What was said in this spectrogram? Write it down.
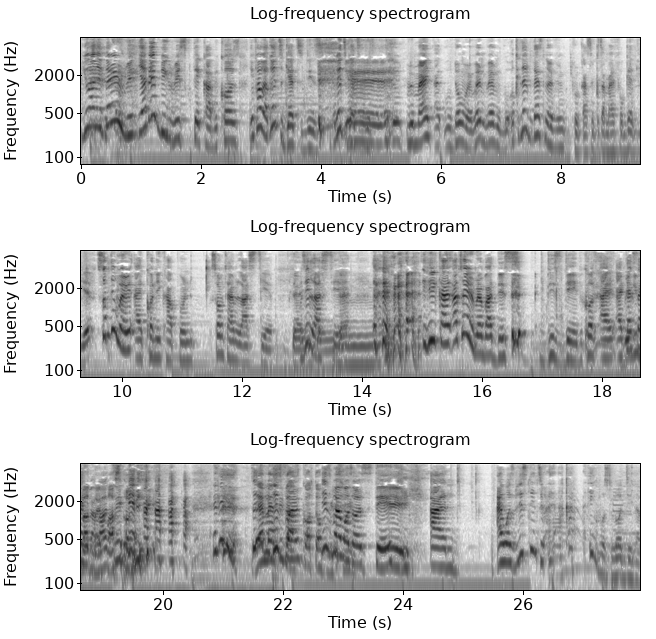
You are a very ri- you are a very big risk taker because in fact we are going to get to this. We're going to get to this. Uh, Remind uh, oh, don't worry when, when we go. Okay, let, let's not even procrastinate because I might forget. Yeah. Something very iconic happened sometime last year. was it Then- last year? then- he can actually remember this this day because I I texted him about it. So this boy, this boy was on stage Hey. and I was listening to. I, I can't. I think it was Lodina.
